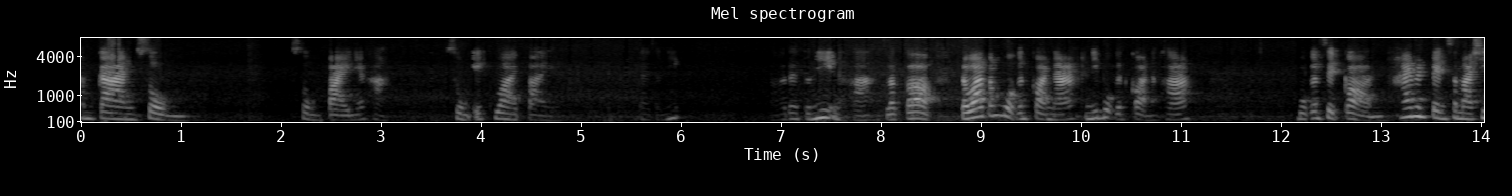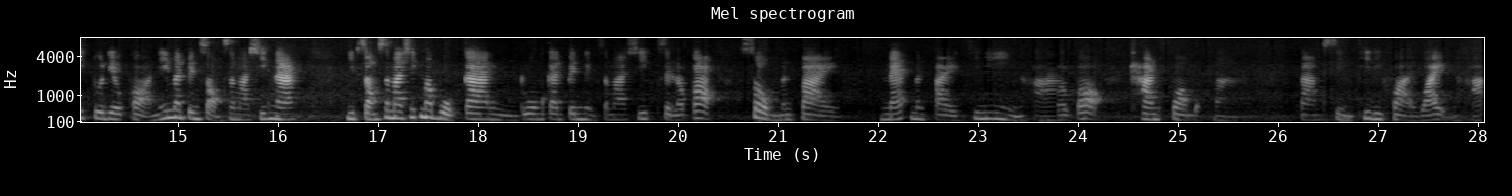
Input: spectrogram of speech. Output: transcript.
ทำการส่งส่งไปเนี่ยค่ะ ส่ง x y ไปได้ตัวนี้แล้วก็ได้ตัวนี้นะคะ แล้วก็แต่ว่าต้องบวกกันก่อนนะ อันนี้บวกกันก่อนนะคะ บวกกันเสร็จก่อน ให้มันเป็นสมาชิกตัวเดียวก่อน นี่มันเป็นสองสมาชิกนะ หยิบสองสมาชิกมาบวกกัน รวมกันเป็นหนึ่งสมาชิก เสร็จแล้วก็ส่งมันไปแมปมันไปที่นี่นะคะ แล้วก็ transform ออกมา ตามสิ่งที่ define ไว้นะคะ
